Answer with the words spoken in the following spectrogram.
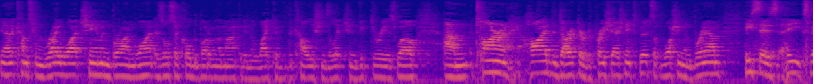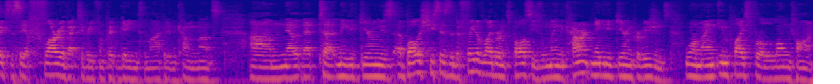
You know that comes from Ray White. Chairman Brian White has also called the bottom of the market in the wake of the coalition's election victory as well. Um, Tyron Hyde, the director of depreciation experts at Washington Brown, he says he expects to see a flurry of activity from people getting into the market in the coming months. Um, now that that uh, negative gearing is abolished, he says the defeat of Labor and its policies will mean the current negative gearing provisions will remain in place for a long time.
